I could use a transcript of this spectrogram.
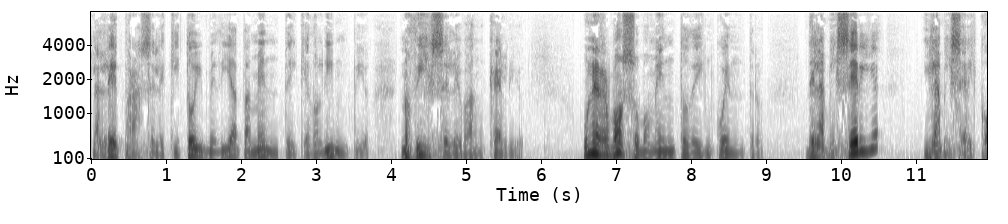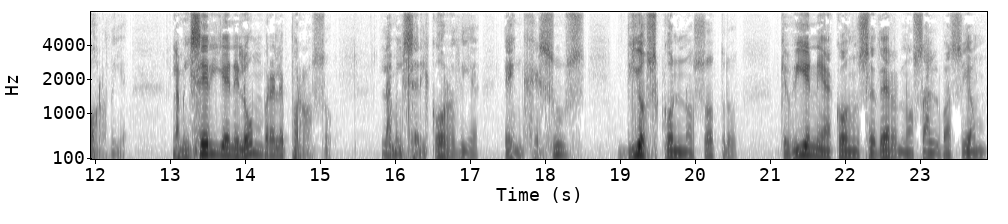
La lepra se le quitó inmediatamente y quedó limpio, nos dice el Evangelio. Un hermoso momento de encuentro de la miseria y la misericordia. La miseria en el hombre leproso, la misericordia en Jesús, Dios con nosotros, que viene a concedernos salvación,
